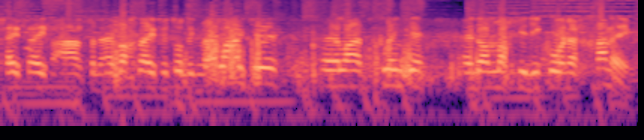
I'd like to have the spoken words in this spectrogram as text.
geeft even aan van, hij wacht even tot ik mijn plaatje eh, laat klinken. En dan mag je die corner gaan nemen.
